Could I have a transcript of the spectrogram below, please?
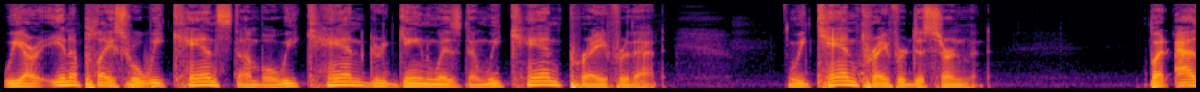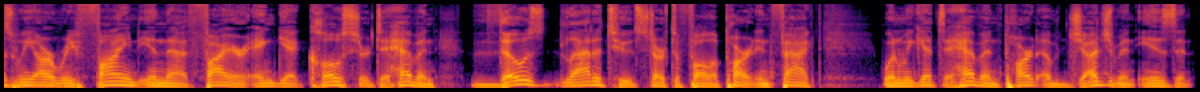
We are in a place where we can stumble, we can gain wisdom, we can pray for that, we can pray for discernment. But as we are refined in that fire and get closer to heaven, those latitudes start to fall apart. In fact, when we get to heaven, part of judgment is that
